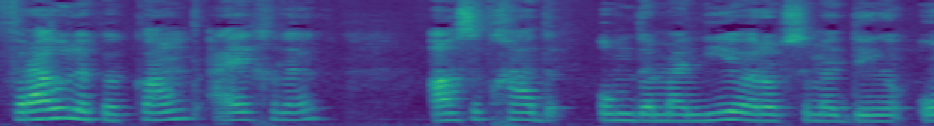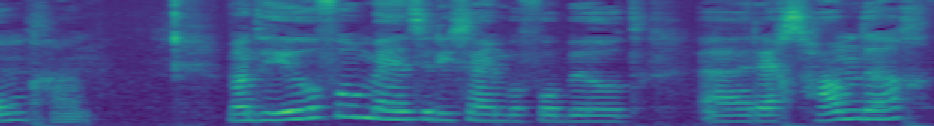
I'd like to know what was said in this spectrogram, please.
vrouwelijke kant eigenlijk. Als het gaat om de manier waarop ze met dingen omgaan. Want heel veel mensen die zijn bijvoorbeeld uh, rechtshandig.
